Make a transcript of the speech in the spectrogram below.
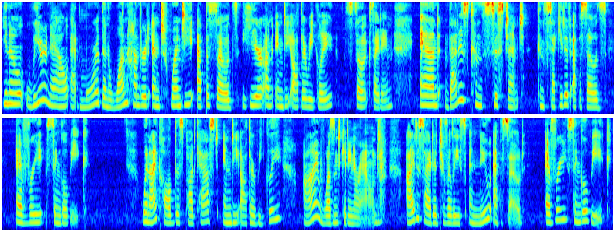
You know, we are now at more than 120 episodes here on Indie Author Weekly. So exciting. And that is consistent, consecutive episodes every single week. When I called this podcast Indie Author Weekly, I wasn't kidding around. I decided to release a new episode every single week,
